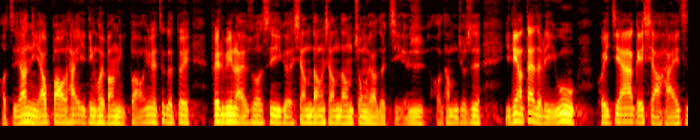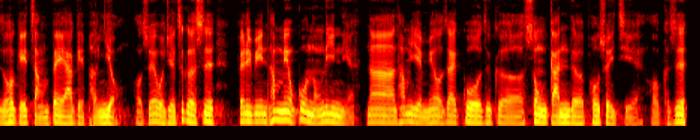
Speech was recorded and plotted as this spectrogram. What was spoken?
哦，只要你要包，他一定会帮你包，因为这个对菲律宾来说是一个相当相当重要的节日哦，他们就是一定要带着礼物回家给小孩子或给长辈啊，给朋友哦，所以我觉得这个是。菲律宾他们没有过农历年，那他们也没有在过这个送干的泼水节哦。可是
